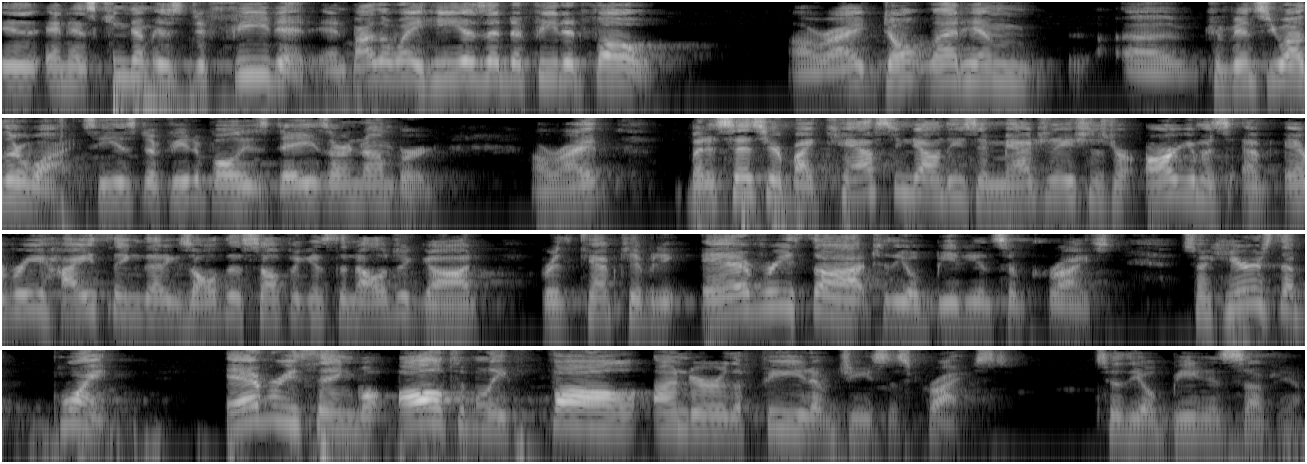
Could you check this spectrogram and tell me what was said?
is, and his kingdom is defeated. And by the way, he is a defeated foe. All right, don't let him uh, convince you otherwise. He is defeated foe. His days are numbered. All right. But it says here, by casting down these imaginations or arguments of every high thing that exalts itself against the knowledge of God, bring captivity every thought to the obedience of Christ. So here's the point everything will ultimately fall under the feet of Jesus Christ to the obedience of Him.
